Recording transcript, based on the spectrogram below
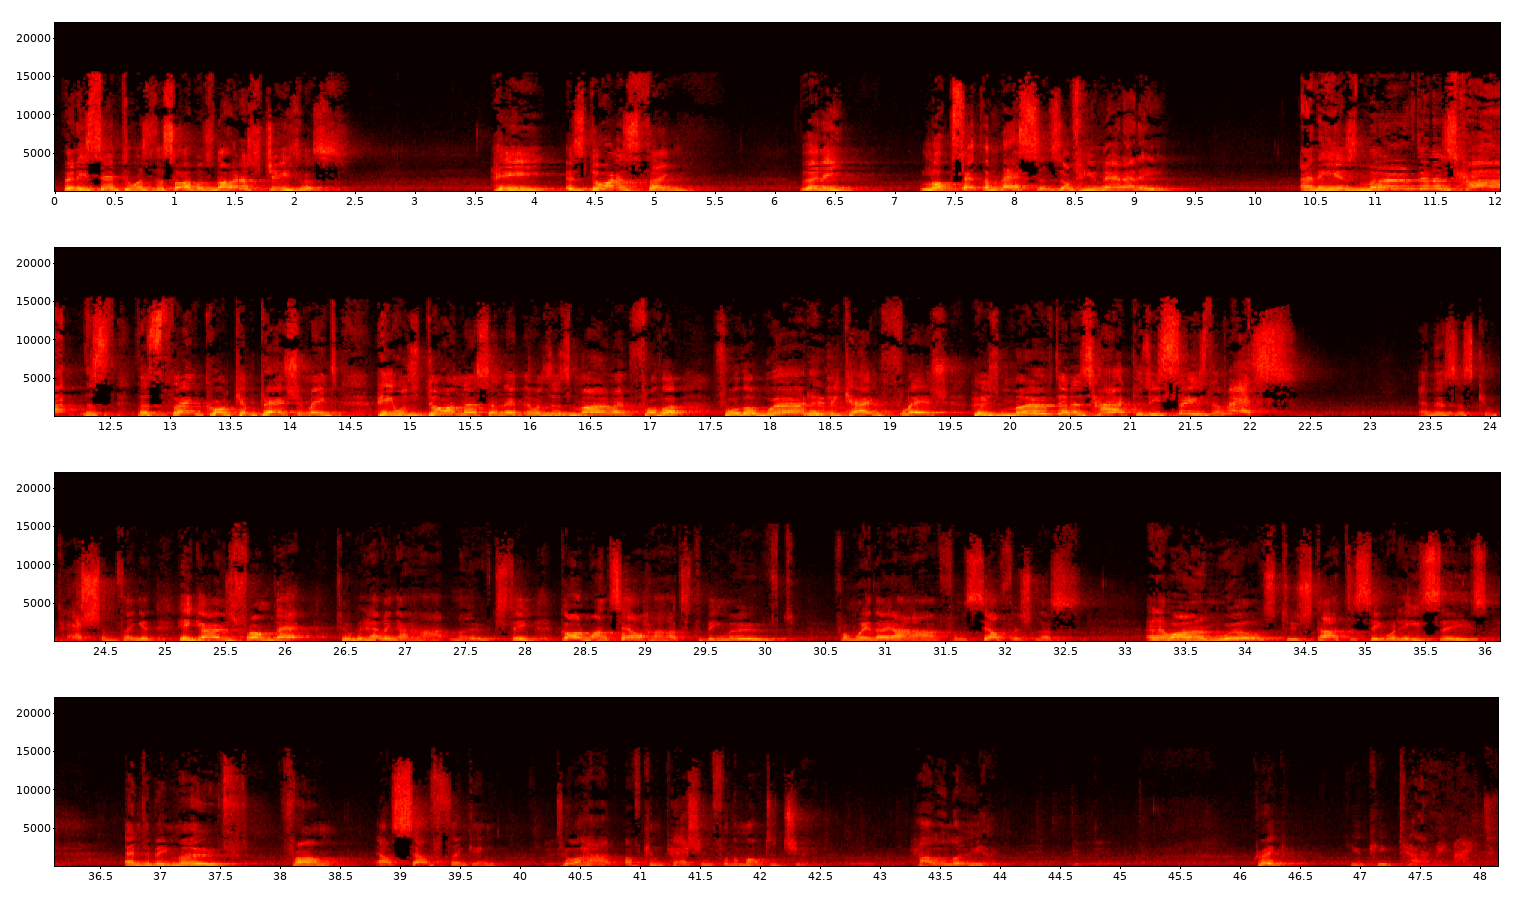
Then he said to his disciples, Notice Jesus, he is doing his thing, then he looks at the masses of humanity and he is moved in his heart. This, this thing called compassion means he was doing this, and then there was this moment for the, for the Word who became flesh, who's moved in his heart because he sees the mess. And there's this compassion thing. He goes from that to having a heart moved. See, God wants our hearts to be moved from where they are, from selfishness and our own worlds, to start to see what He sees and to be moved from our self thinking to a heart of compassion for the multitude. Hallelujah. Greg, you keep telling me, mate.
